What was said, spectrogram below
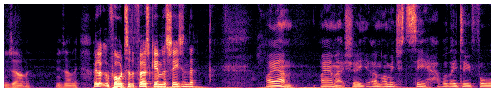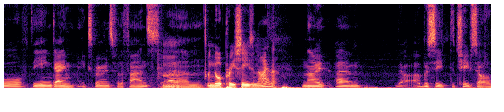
Exactly, exactly. Are you looking forward to the first game of the season then? I am. I am actually. Um, I'm interested to see how, what they do for the in-game experience for the fans. Mm. Um, no pre-season either. no, um, obviously the Chiefs are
